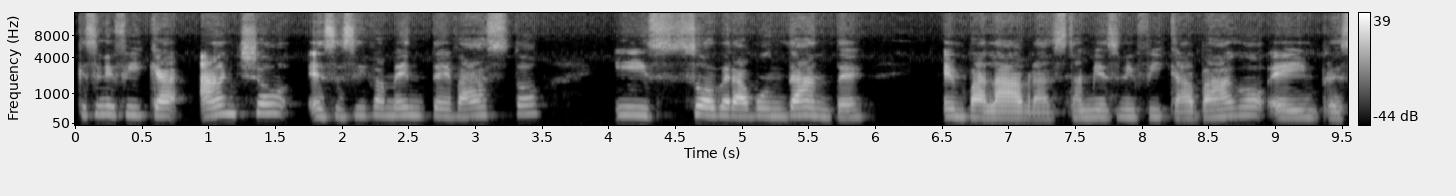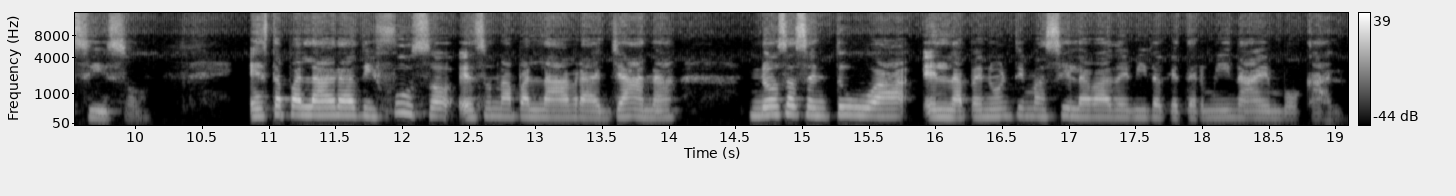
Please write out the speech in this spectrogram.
que significa ancho, excesivamente vasto y sobreabundante en palabras. También significa vago e impreciso. Esta palabra difuso es una palabra llana, no se acentúa en la penúltima sílaba debido a que termina en vocal.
